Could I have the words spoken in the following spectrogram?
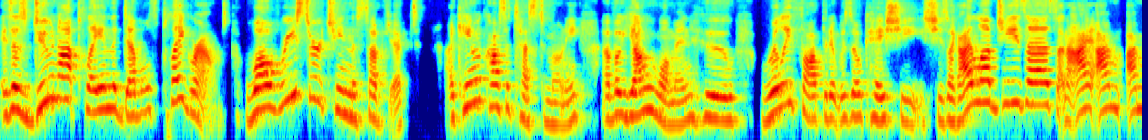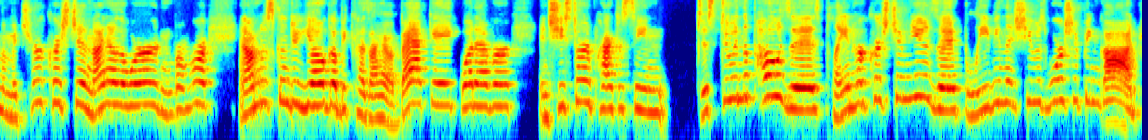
It says, do not play in the devil's playground. While researching the subject, I came across a testimony of a young woman who really thought that it was okay. She she's like, I love Jesus and I I'm I'm a mature Christian and I know the word and blah, blah, blah, and I'm just gonna do yoga because I have a backache, whatever. And she started practicing just doing the poses, playing her Christian music, believing that she was worshiping God.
